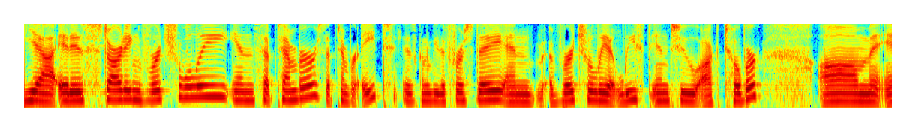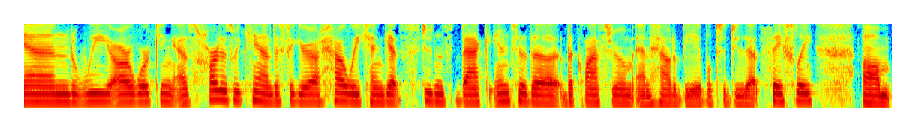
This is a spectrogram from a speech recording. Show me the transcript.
Yeah, it is starting virtually in September. September 8 is going to be the first day, and virtually at least into October. Um, and we are working as hard as we can to figure out how we can get students back into the, the classroom and how to be able to do that safely. Um,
